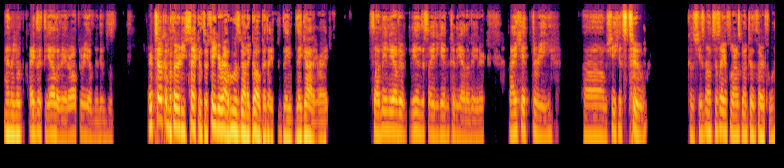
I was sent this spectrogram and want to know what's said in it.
and they exit the elevator. All three of them. It was. It took them thirty seconds to figure out who was going to go, but they, they they got it right. So me and the other me and this lady get into the elevator. I hit three. Um, she hits two because she's going to the second floor. I was going to the third floor.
